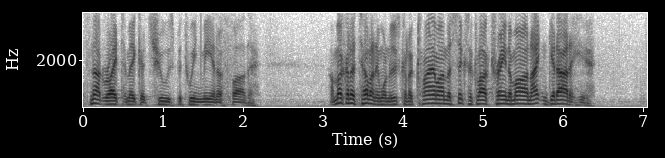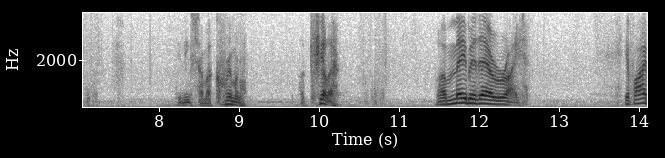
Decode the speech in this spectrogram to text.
It's not right to make her choose between me and her father. I'm not going to tell anyone. I'm just going to climb on the six o'clock train tomorrow night and get out of here. He thinks I'm a criminal, a killer. Well, maybe they're right. If I,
